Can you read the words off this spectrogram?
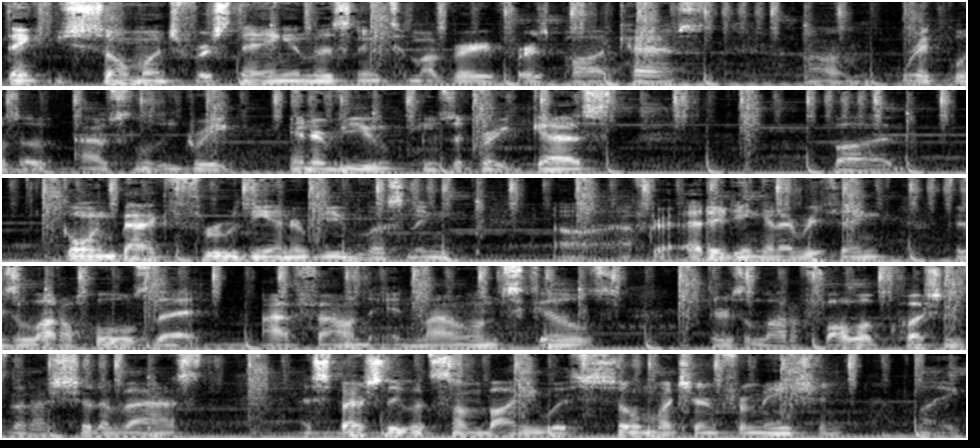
Thank you so much for staying and listening to my very first podcast. Um, Rick was an absolutely great interview. He was a great guest. But going back through the interview, listening uh, after editing and everything, there's a lot of holes that I found in my own skills. There's a lot of follow up questions that I should have asked, especially with somebody with so much information. Like,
